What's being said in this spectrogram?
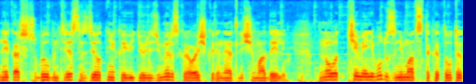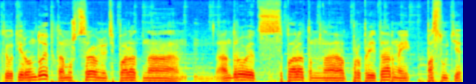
Мне кажется, что было бы интересно сделать некое видеорезюме, раскрывающее коренные отличия моделей. Но вот чем я не буду заниматься, так это вот этой вот ерундой, потому что сравнивать аппарат на Android с аппаратом на проприетарной, по сути,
